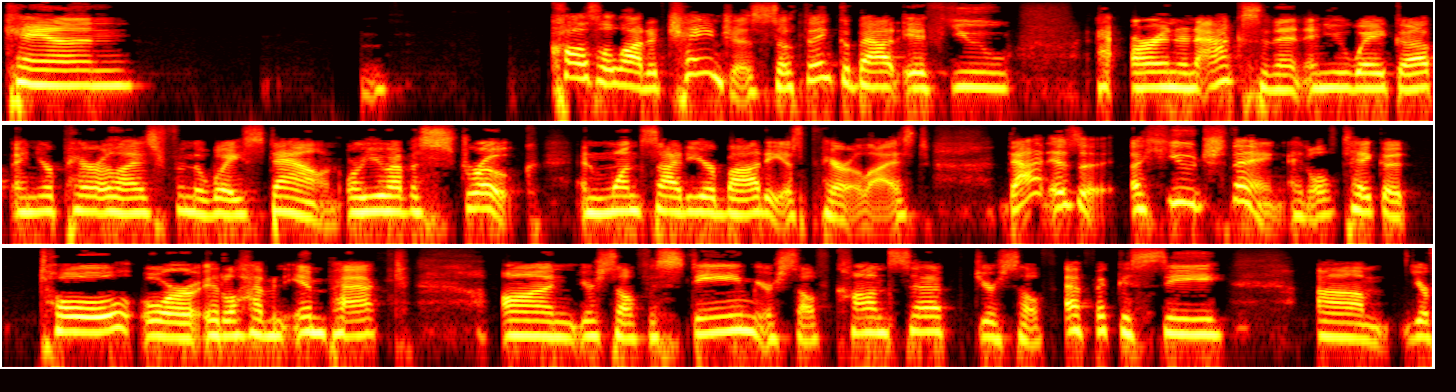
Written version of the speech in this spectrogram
can cause a lot of changes. So think about if you are in an accident and you wake up and you're paralyzed from the waist down or you have a stroke and one side of your body is paralyzed. That is a, a huge thing. It'll take a toll or it'll have an impact on your self-esteem your self-concept your self-efficacy um, your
